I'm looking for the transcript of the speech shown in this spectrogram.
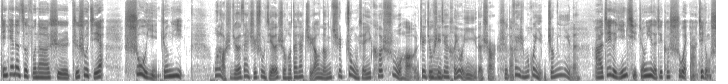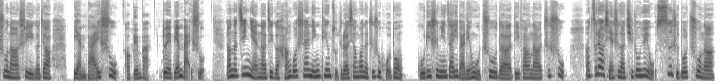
今天的字符呢是植树节，树引争议。我老是觉得，在植树节的时候，大家只要能去种下一棵树，哈，这就是一件很有意义的事儿。是的，为什么会引争议呢？啊，这个引起争议的这棵树啊，这种树呢，是一个叫扁柏树。哦，扁柏。对，扁柏树。然后呢，今年呢，这个韩国山林厅组织了相关的植树活动，鼓励市民在一百零五处的地方呢植树。啊，资料显示呢，其中约有四十多处呢，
